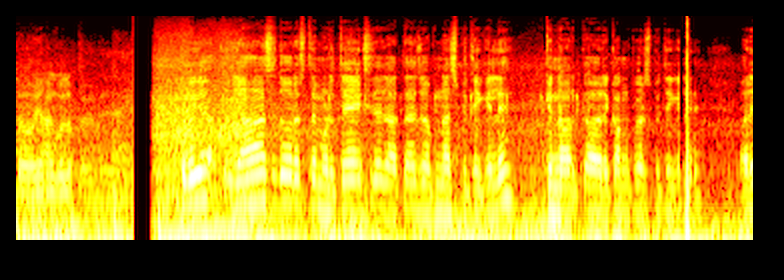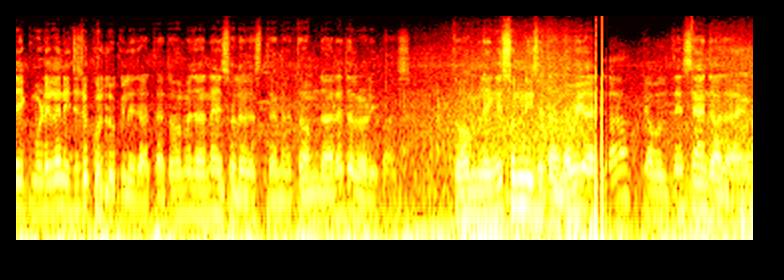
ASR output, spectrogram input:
तो यहाँ गोलगप्पे भी मिल जाएँगे। तो भैया, यहाँ से दो रास्ते मुड़ते हैं। एक सीधा जाता है जो अपना स्पीति के लिए, किन्नौर का रिकांगपुर स्पीति के लिए। और एक मुड़ेगा नीचे जो कुल्लू के लिए जाता है तो हमें जाना है इस वाले रास्ते में। तो हम जा रहे हैं जलोड़ी पास। तो हम लेंगे सुन्नी से टर्न अभी आएगा, क्या बोलते हैं सैंज आ जाएगा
